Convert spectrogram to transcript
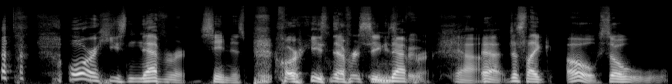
or he's never seen his poop. or he's never seen his never. poop. Yeah. Yeah, just like, oh, so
